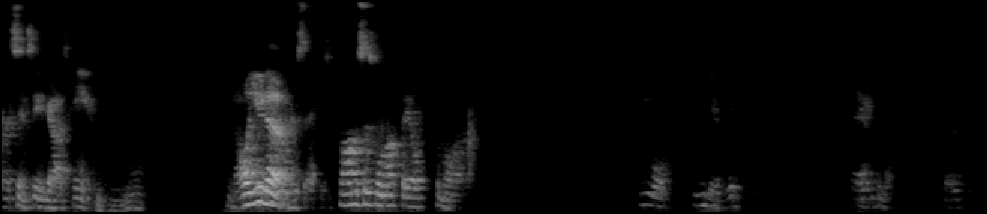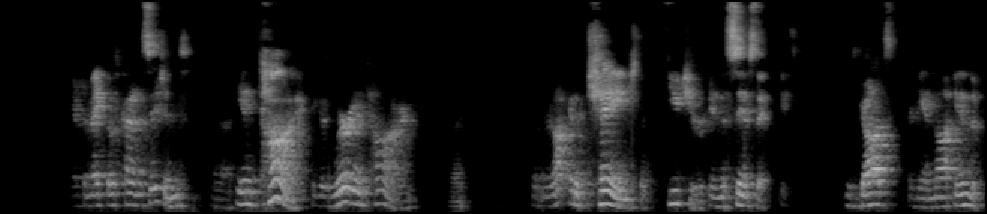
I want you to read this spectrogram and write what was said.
are, in a sense, in God's hand. And all you know is that His promises will not fail tomorrow. He will be there with you today and tomorrow. So you have to make those kind of decisions uh, in time, because we're in time, Right. but they're not going to change the future in the sense that it's, it's God's again not in the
